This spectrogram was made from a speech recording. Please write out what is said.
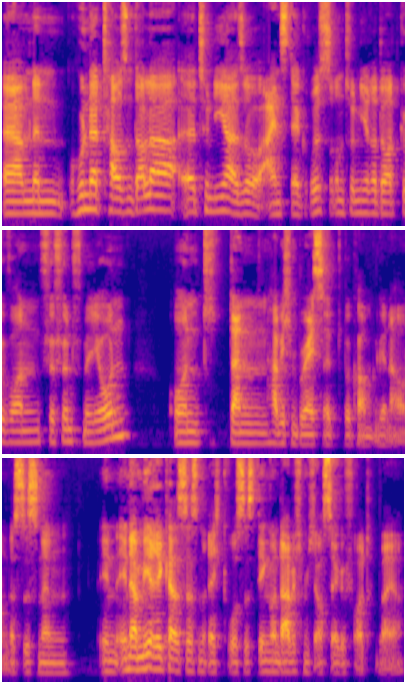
ähm, ein 100.000 Dollar äh, Turnier, also eins der größeren Turniere dort gewonnen für 5 Millionen und dann habe ich ein Bracelet bekommen, genau. Und das ist ein, in, in Amerika ist das ein recht großes Ding und da habe ich mich auch sehr gefreut drüber, ja.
